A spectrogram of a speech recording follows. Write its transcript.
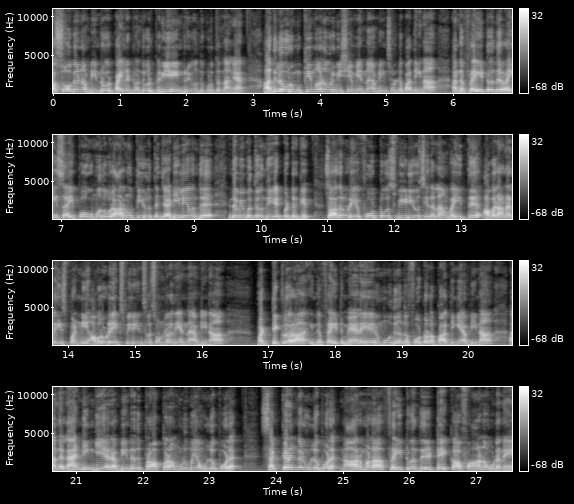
அசோகன் அப்படின்ற ஒரு பைலட் வந்து ஒரு பெரிய இன்டர்வியூ வந்து கொடுத்துருந்தாங்க. அதில் ஒரு முக்கியமான ஒரு விஷயம் என்ன அப்படின்னு சொல்லிட்டு பார்த்தீங்கன்னா அந்த ஃப்ளைட் வந்து ரைஸ் ஆகி போகும்போது ஒரு அறுநூத்தி இருபத்தஞ்சு அடியிலே வந்து இந்த விபத்து வந்து ஏற்பட்டிருக்கு. ஸோ அதனுடைய ஃபோட்டோஸ் வீடியோஸ் இதெல்லாம் வைத்து அவர் அனலைஸ் பண்ணி அவருடைய எக்ஸ்பீரியன்ஸில் சொல்கிறது என்ன அப்படின்னா பர்டிகுலராக இந்த ஃப்ளைட் மேலே ஏறும்போது அந்த ஃபோட்டோவில் பார்த்தீங்க அப்படின்னா அந்த லேண்டிங் கியர் அப்படின்றது ப்ராப்பராக முழுமையாக உள்ளே போல. சக்கரங்கள் உள்ளே போல. நார்மலாக ஃப்ளைட் வந்து டேக் ஆஃப் ஆன உடனே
